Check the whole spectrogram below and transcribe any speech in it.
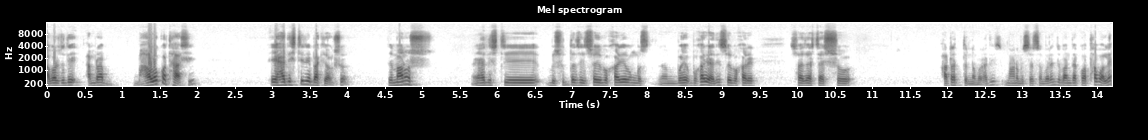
আবার যদি আমরা ভালো কথা আসি এই হাদিসটির বাকি অংশ। যে মানুষ এই হাদিসটি বিশুদ্ধ আছে সই বখারি এবং বখারি হাদিস সই বখারির ছয় হাজার চারশো আটাত্তর নম্বর হাদিস। মহানবী সাল্লাম বলেন যে, বান্দা কথা বলে,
